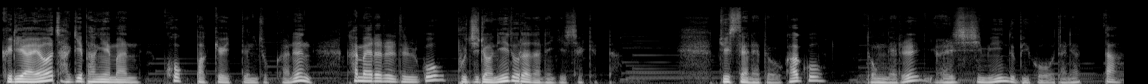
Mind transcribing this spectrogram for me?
그리하여 자기 방에만 콕 박혀 있던 조카는 카메라를 들고 부지런히 돌아다니기 시작했다. 뒷산에도 가고 동네를 열심히 누비고 다녔다.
